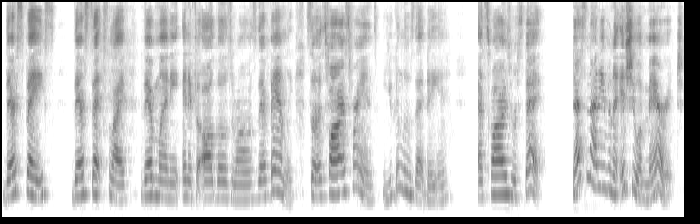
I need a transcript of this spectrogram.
their space, their sex life, their money, and if it all goes wrong, their family. So as far as friends, you can lose that dating. As far as respect, that's not even an issue of marriage.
